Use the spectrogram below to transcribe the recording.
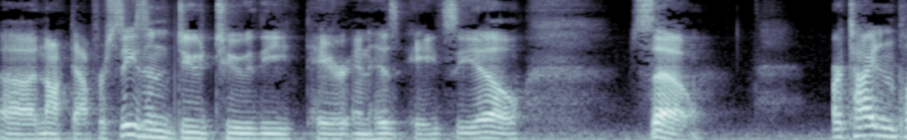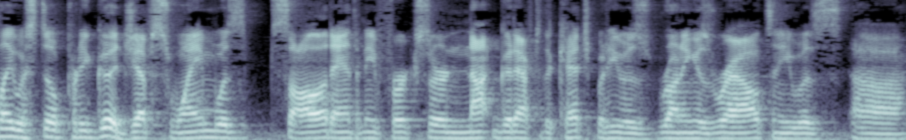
uh, knocked out for season due to the tear in his ACL. So, our tight end play was still pretty good. Geoff Swaim was solid. Anthony Firkser, not good after the catch, but he was running his routes and he was uh,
